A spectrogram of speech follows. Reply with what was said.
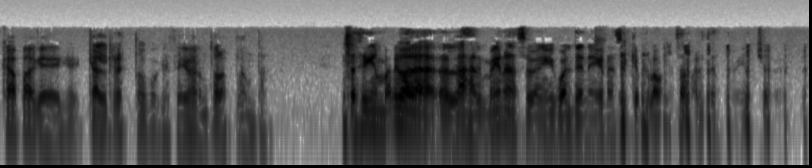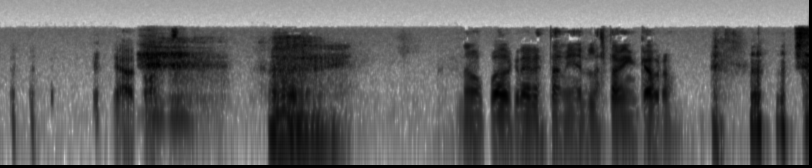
capa que, que al resto porque se llevaron todas las plantas. Pero, sin embargo, la- las almenas se ven igual de negras, así que por lo menos esa parte está bien chévere. Ya, no, no puedo creer esta mierda, está bien cabrón.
